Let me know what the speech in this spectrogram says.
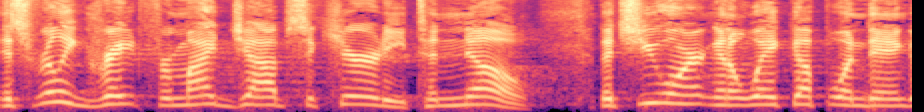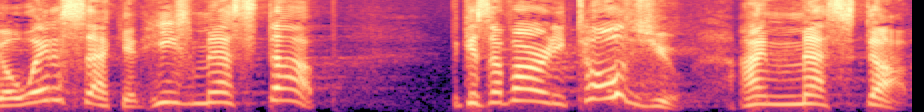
It's really great for my job security to know that you aren't going to wake up one day and go, wait a second, he's messed up. Because I've already told you I'm messed up.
